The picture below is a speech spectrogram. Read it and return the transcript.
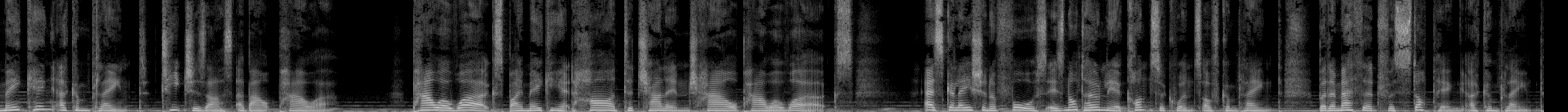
Making a complaint teaches us about power. Power works by making it hard to challenge how power works. Escalation of force is not only a consequence of complaint, but a method for stopping a complaint.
